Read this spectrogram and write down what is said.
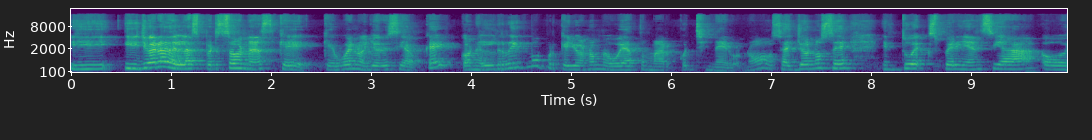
Y, yo era de las personas que, que, bueno, yo decía, ok, con el ritmo, porque yo no me voy a tomar cochinero, ¿no? O sea, yo no sé en tu experiencia o,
